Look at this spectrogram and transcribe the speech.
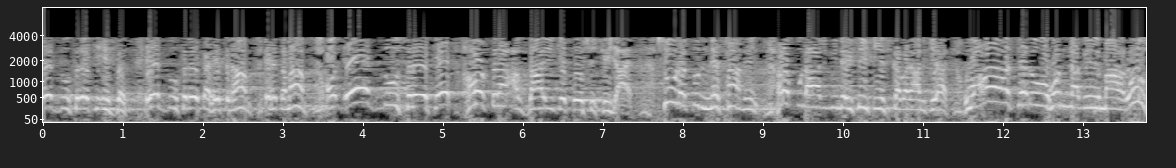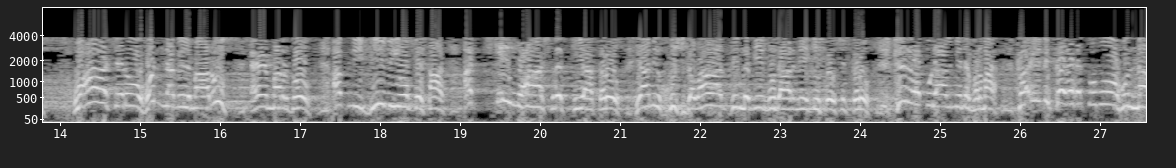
ایک دوسرے کی عزت، ایک دوسرے کا احترام، اہتمام، اور ایک دوسرے کے حوصلہ افزائی کی کوشش کی جائے۔ سورت النساء میں رب العالمی نے اسی چیز کا بیان کیا وہاں شروع ہن معروف وہاں شروع ہن بل معروف اے مردو اپنی بیویوں کے ساتھ اچھی معاشرت کیا کرو؟ یعنی خوشگوار زندگی گزارنے کی کوشش کرو۔ پھر رب العالمی نے فرمایا کرے تم ہننا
